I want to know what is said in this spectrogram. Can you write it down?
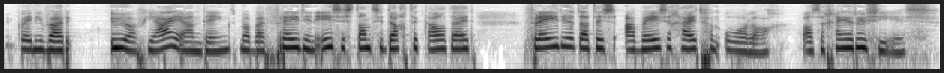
ik weet niet waar u of jij aan denkt, maar bij vrede in eerste instantie dacht ik altijd, vrede dat is afwezigheid van oorlog, als er geen ruzie is.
